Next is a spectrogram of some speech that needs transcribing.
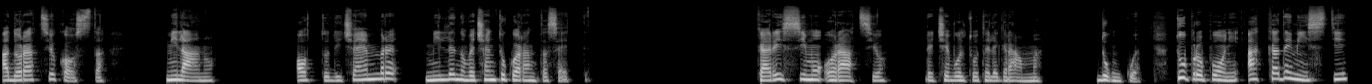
ad Orazio Costa, Milano, 8 dicembre 1947. Carissimo Orazio, ricevo il tuo telegramma. Dunque, tu proponi accademisti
